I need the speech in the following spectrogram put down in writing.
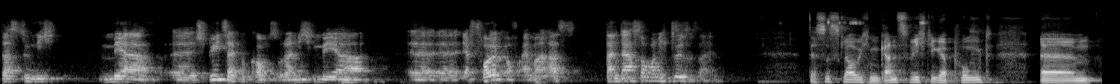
dass du nicht mehr äh, Spielzeit bekommst oder nicht mehr äh, Erfolg auf einmal hast, dann darfst du aber nicht böse sein. Das ist, glaube ich, ein ganz wichtiger Punkt. Ähm,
